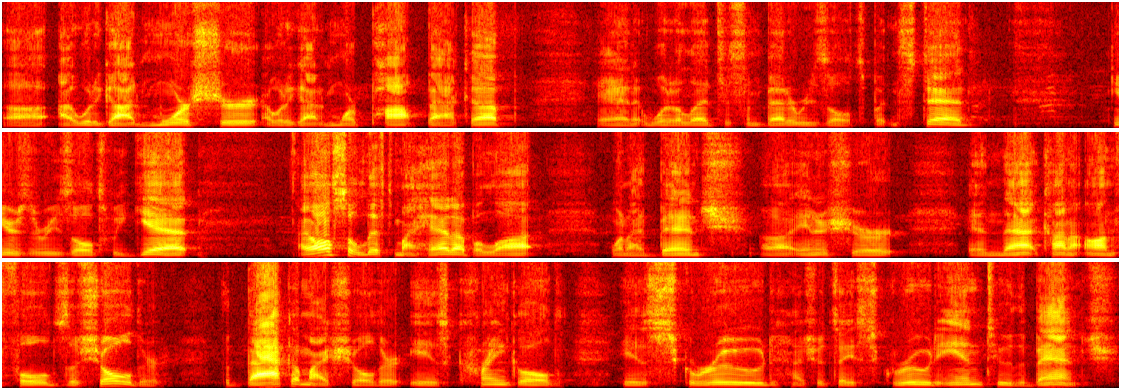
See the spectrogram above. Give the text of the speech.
Uh, I would have gotten more shirt. I would have gotten more pop back up, and it would have led to some better results. But instead, here's the results we get. I also lift my head up a lot when I bench uh, in a shirt, and that kind of unfolds the shoulder the back of my shoulder is crinkled, is screwed, I should say screwed into the bench.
